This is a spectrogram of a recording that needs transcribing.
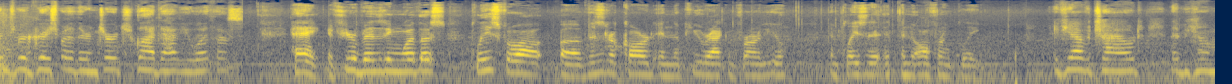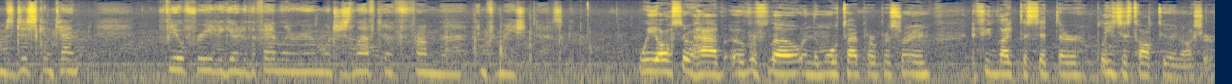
We're Grace Brethren Church. Glad to have you with us. Hey, if you're visiting with us, please fill out a visitor card in the pew rack in front of you and place it in the offering plate. If you have a child that becomes discontent, feel free to go to the family room, which is left of from the information desk. We also have overflow in the multi-purpose room. If you'd like to sit there, please just talk to an usher.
